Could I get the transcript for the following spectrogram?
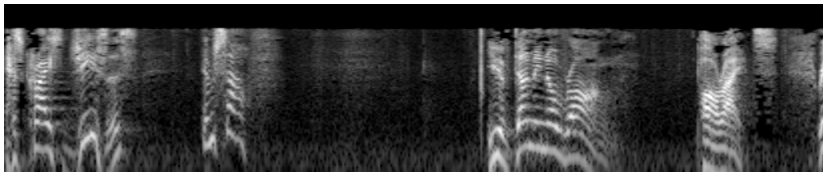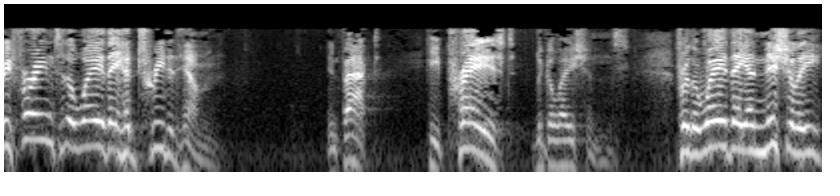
as Christ Jesus himself. You have done me no wrong, Paul writes, referring to the way they had treated him. In fact, he praised the Galatians for the way they initially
